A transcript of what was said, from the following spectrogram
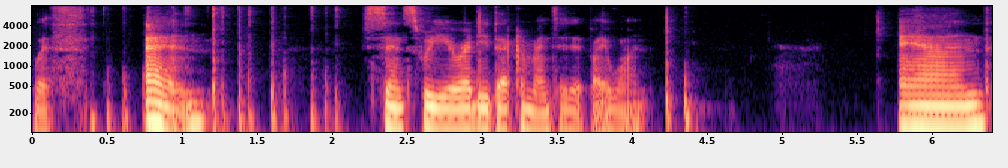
with n since we already decremented it by 1. And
